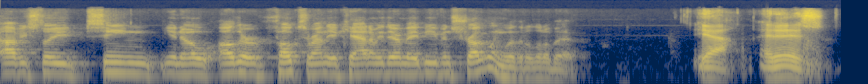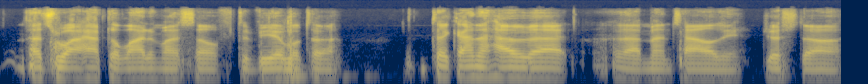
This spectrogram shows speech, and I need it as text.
obviously seen you know other folks around the academy there, maybe even struggling with it a little bit. Yeah, it is. That's why I have to lie to myself to be able to to kind of have that that mentality. Just uh,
